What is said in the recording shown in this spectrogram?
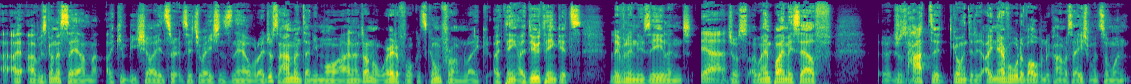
I, I was gonna say I'm I can be shy in certain situations now, but I just amn't anymore, and I don't know where the fuck it's come from. Like I think I do think it's living in New Zealand. Yeah. I just I went by myself. I just had to go into the. I never would have opened a conversation with someone.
